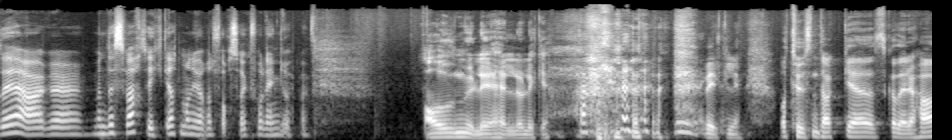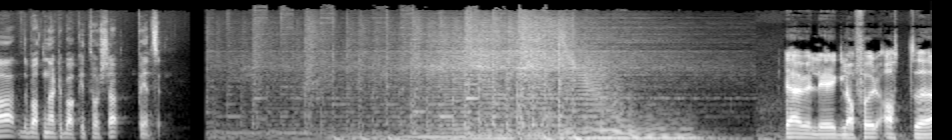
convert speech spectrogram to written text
Det er, eh, men det er svært viktig at man gjør et forsøk for din gruppe. All mulig hell og lykke. Takk. Virkelig. Og tusen takk skal dere ha. Debatten er tilbake torsdag. På gjensyn. Jeg er veldig glad for at eh,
